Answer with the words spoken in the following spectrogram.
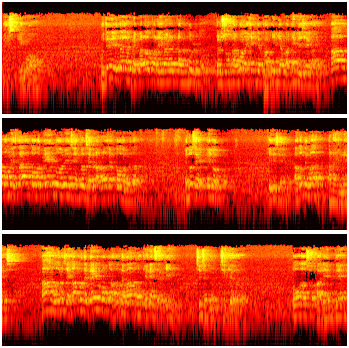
¿Me explico? Ustedes están preparados para ir al, culto, pero su alguna gente, familia, pariente llega. Ah, ¿cómo está? ¿Todo bien? ¿Todo bien? Entonces abrazan todo, ¿verdad? Entonces ellos, ¿qué dicen? ¿A dónde van? A la iglesia. Ah, nosotros llegamos de lejos, ¿a dónde vamos? Quédense aquí. Sí, Señor, se queda. Toda su pariente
